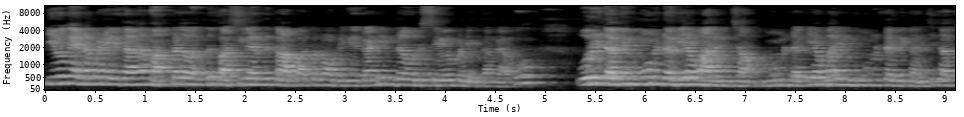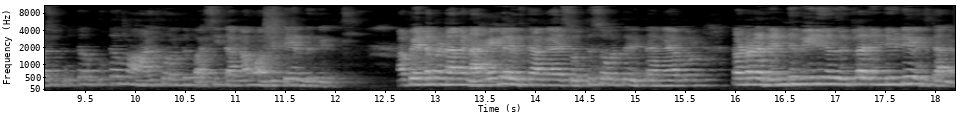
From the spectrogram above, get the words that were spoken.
இவங்க என்ன பண்ணியிருக்காங்க மக்களை வந்து பசியில இருந்து காப்பாற்றணும் அப்படிங்கிறக்காண்டி இந்த ஒரு சேவை பண்ணியிருக்காங்க அப்போ ஒரு டப்பி மூணு டபியா மாறிச்சான் மூணு டபியா மாதிரி மூணு டப்பி கஞ்சி காய்ச்சி கூட்டம் கூட்டமா ஆளுக்கு வந்து பசி தாங்காம வந்துட்டே இருந்துக்கு அப்போ என்ன பண்ணாங்க? நகைகளை விற்றாங்க சொத்து சுகத்தை விற்றாங்க அப்புறம் தன்னோட ரெண்டு வீடுகள் இருக்குல்ல ரெண்டு வீட்டையும் விற்றுட்டாங்க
